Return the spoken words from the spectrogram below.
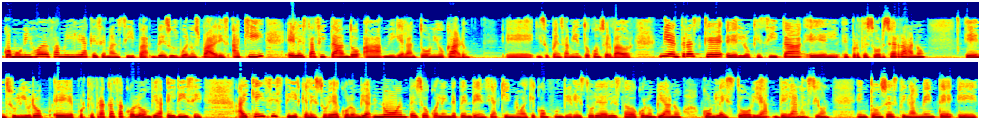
como un hijo de familia que se emancipa de sus buenos padres. Aquí él está citando a Miguel Antonio Caro. Eh, y su pensamiento conservador. Mientras que eh, lo que cita el, el profesor Serrano en su libro eh, ¿Por qué fracasa Colombia? Él dice, hay que insistir que la historia de Colombia no empezó con la independencia, que no hay que confundir la historia del Estado colombiano con la historia de la nación. Entonces, finalmente, eh,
